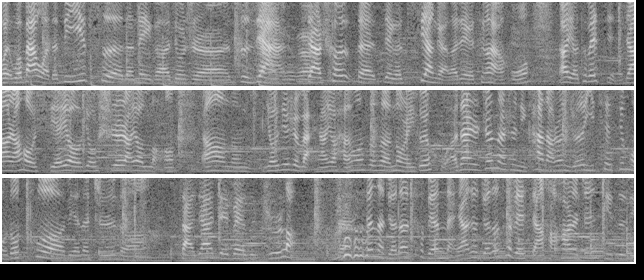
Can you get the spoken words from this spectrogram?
我我把我的第一次的那个就是自驾驾车的这个献给了这个青海湖，然后也特别紧张，然后鞋又又湿，然后又冷，然后呢，尤其是晚上又寒风瑟瑟，弄着一堆火，但是真的是你看到时候，你觉得一切辛苦都特别的值得，洒家这辈子值了，真的觉得特别美，然后就觉得特别想好好的珍惜自己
